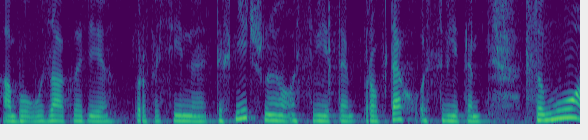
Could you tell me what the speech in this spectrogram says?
або у закладі професійної технічної освіти, профтехосвіти. Тому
